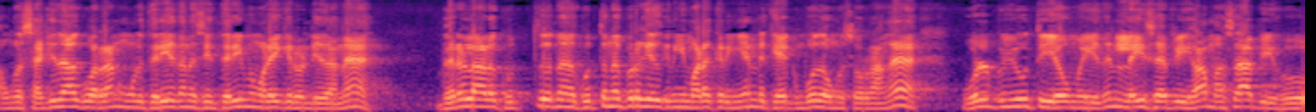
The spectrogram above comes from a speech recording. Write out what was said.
அவங்க சஜிதாவுக்கு வர்றான்னு உங்களுக்கு தெரிய தானே செய்யும் தெரியுமா? மடைக்கிற வேண்டியதானே விரலால் குத்துன குத்தின பிறகு இதுக்கு நீங்கள் மடக்கிறீங்கன்னு கேட்கும்போது அவங்க சொல்கிறாங்க ஒல் பியூத் யோம இதுன்னு லை சஃபிஹா மசாபிஹோ.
